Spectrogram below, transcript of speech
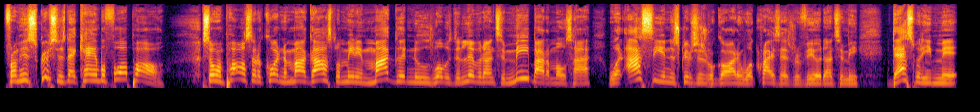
from his scriptures that came before Paul. So when Paul said, according to my gospel, meaning my good news, what was delivered unto me by the Most High, what I see in the scriptures regarding what Christ has revealed unto me, that's what he meant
